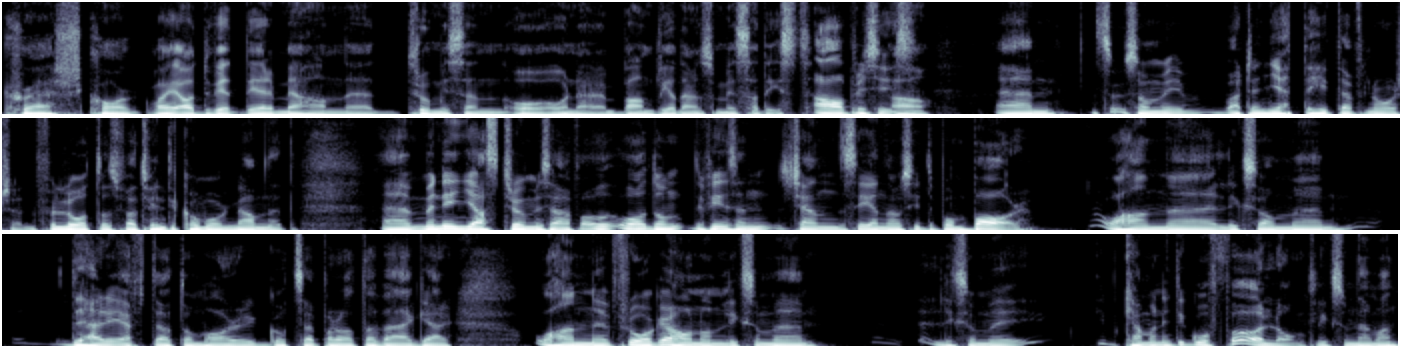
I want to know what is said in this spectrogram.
Crash Car... Ja, du vet, det är med han eh, trummisen och, och den här bandledaren som är sadist. ja, precis. Ja. Um, som varit en jättehit för några år sedan. Förlåt oss för att vi inte kommer ihåg namnet. Uh, men det är en jazztrummis i alla fall. Och, och de, det finns en känd scen när de sitter på en bar. Och han uh, liksom, uh, det här är efter att de har gått separata vägar. Och han frågar honom liksom, liksom kan man inte gå för långt liksom när, man,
